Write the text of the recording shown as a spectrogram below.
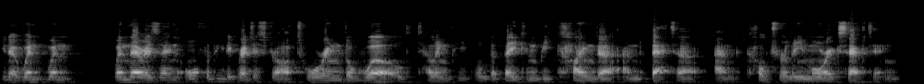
You know, when when when there is an orthopedic registrar touring the world telling people that they can be kinder and better and culturally more accepting,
